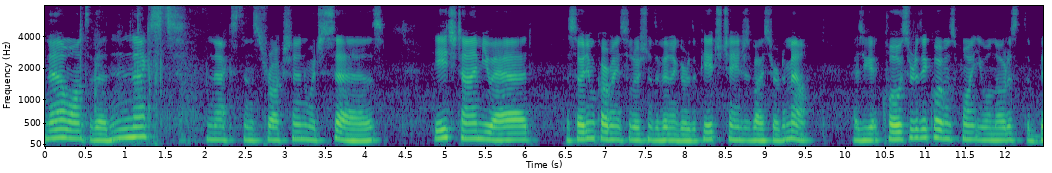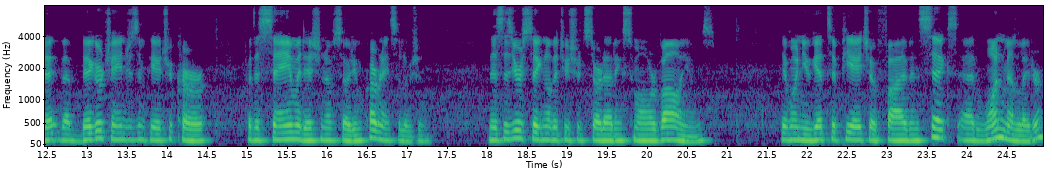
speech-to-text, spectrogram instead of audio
Now on to the next, next instruction, which says, each time you add the sodium carbonate solution of the vinegar, the pH changes by a certain amount. As you get closer to the equivalence point, you will notice that bigger changes in pH occur for the same addition of sodium carbonate solution. This is your signal that you should start adding smaller volumes. Then when you get to pH of 5 and 6, add 1 milliliter.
